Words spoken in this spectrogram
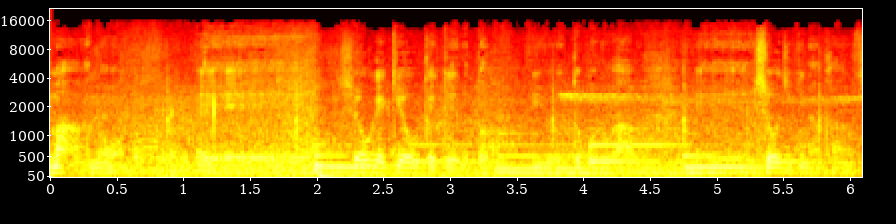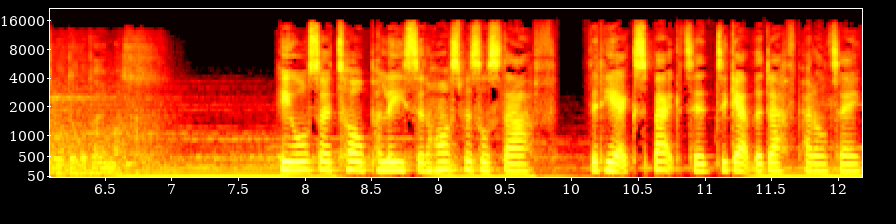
まああの、えー、衝撃を受けているというところが、えー、正直な感想でございます。He also told police and hospital staff that he expected to get the death penalty.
